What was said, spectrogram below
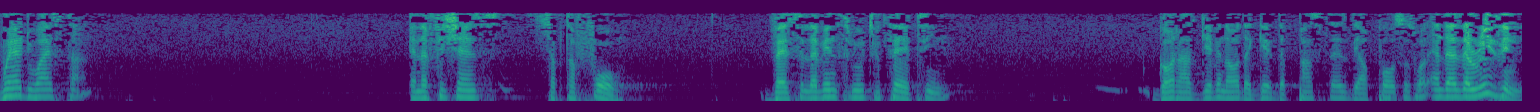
Where do I stand? In Ephesians chapter 4, verse 11 through to 13. God has given all the gifts, the pastors, the apostles, and there's a reason.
